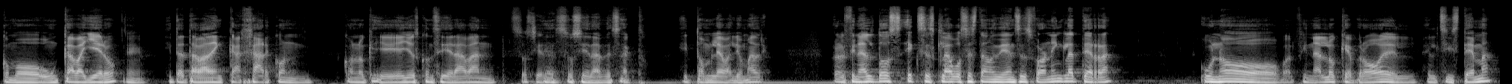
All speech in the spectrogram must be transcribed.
como un caballero Sí. y trataba de encajar con, con lo que ellos consideraban Sociedad. eh, sociedad, exacto. Y Tom le valió madre. Pero al final dos ex esclavos estadounidenses fueron a Inglaterra. Uno al final lo quebró el, el sistema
